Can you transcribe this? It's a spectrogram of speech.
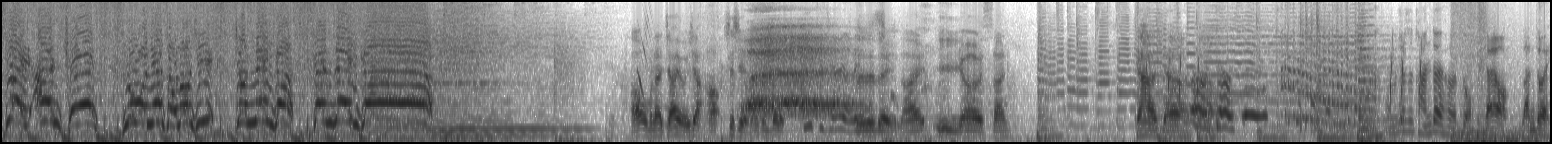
最安全。如果你要找东西，就那个跟那个。好，我们来加油一下。好，谢谢，来准备。第一起加油。对对对，来，一二三，加油加油加油！们就是团队合作。加油，蓝队，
